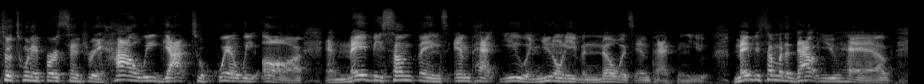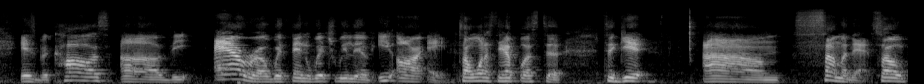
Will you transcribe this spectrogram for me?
to 21st century how we got to where we are. And maybe some things impact you and you don't even know it's impacting you. Maybe some of the doubt you have is because of the era within which we live era so i want us to help us to to get um some of that. So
